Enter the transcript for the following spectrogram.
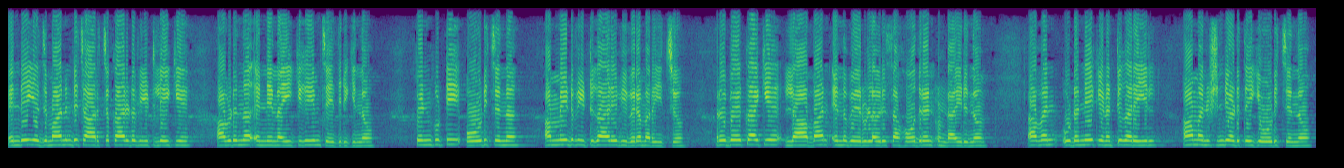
എന്റെ യജമാനന്റെ ചാർച്ചക്കാരുടെ വീട്ടിലേക്ക് അവിടുന്ന് എന്നെ നയിക്കുകയും ചെയ്തിരിക്കുന്നു. പെൺകുട്ടി ഓടിച്ചെന്ന് അമ്മയുടെ വീട്ടുകാരെ വിവരമറിയിച്ചു. റിബേക്കായ്ക്ക് ലാബാൻ എന്നു പേരുള്ള ഒരു സഹോദരൻ ഉണ്ടായിരുന്നു. അവൻ ഉടനെ കിണറ്റുകരയിൽ ആ മനുഷ്യന്റെ അടുത്തേക്ക് ഓടിച്ചെന്നു.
